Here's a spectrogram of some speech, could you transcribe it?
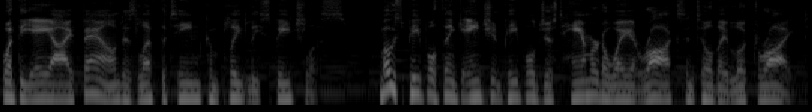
What the AI found has left the team completely speechless. Most people think ancient people just hammered away at rocks until they looked right.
